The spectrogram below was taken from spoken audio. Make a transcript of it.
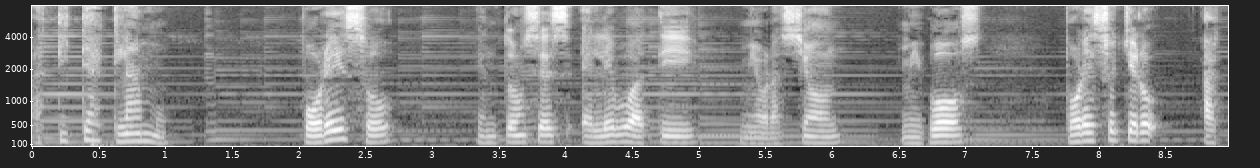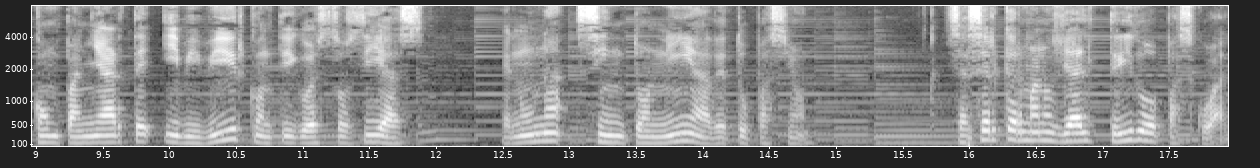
A ti te aclamo. Por eso, entonces elevo a ti mi oración, mi voz. Por eso quiero acompañarte y vivir contigo estos días en una sintonía de tu pasión. Se acerca, hermanos, ya el triduo pascual,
